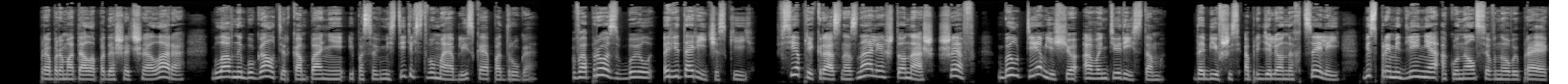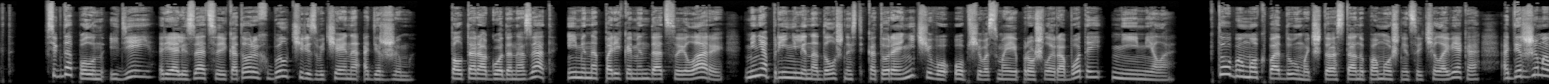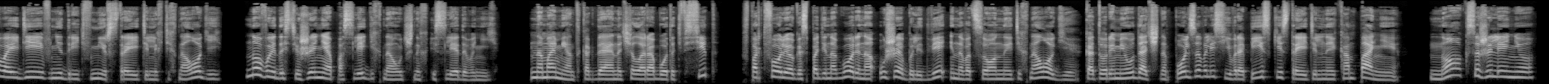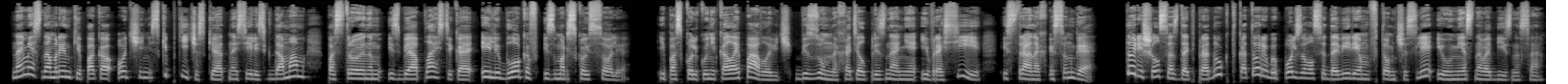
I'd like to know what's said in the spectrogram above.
Пробормотала подошедшая Лара, главный бухгалтер компании и по совместительству моя близкая подруга. Вопрос был риторический. Все прекрасно знали, что наш шеф был тем еще авантюристом. Добившись определенных целей, без промедления окунался в новый проект. Всегда полон идей, реализацией которых был чрезвычайно одержим. Полтора года назад, именно по рекомендации Лары, меня приняли на должность, которая ничего общего с моей прошлой работой не имела. Кто бы мог подумать, что я стану помощницей человека, одержимого идеей внедрить в мир строительных технологий новые достижения последних научных исследований. На момент, когда я начала работать в СИД, в портфолио господина Горина уже были две инновационные технологии, которыми удачно пользовались европейские строительные компании. Но, к сожалению, на местном рынке пока очень скептически относились к домам, построенным из биопластика или блоков из морской соли. И поскольку Николай Павлович безумно хотел признания и в России, и странах СНГ, то решил создать продукт, который бы пользовался доверием в том числе и у местного бизнеса.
